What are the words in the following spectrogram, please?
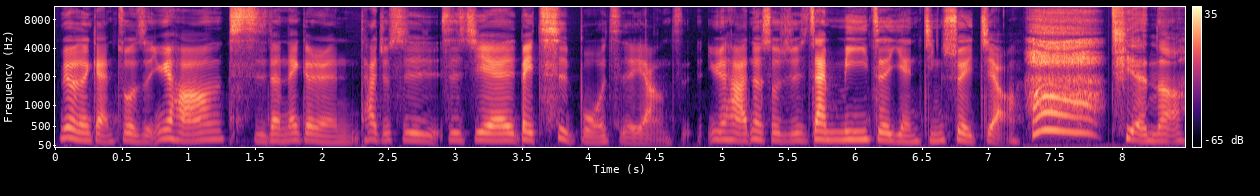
没有人敢坐着，因为好像死的。那个人他就是直接被刺脖子的样子，因为他那时候就是在眯着眼睛睡觉。天哪！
